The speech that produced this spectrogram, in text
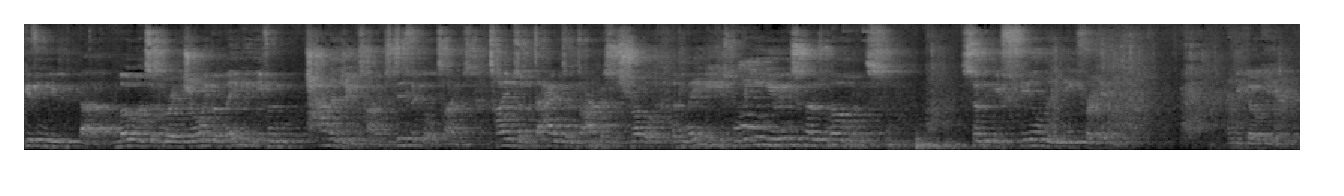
giving you uh, moments of great joy, but maybe even challenging times, difficult times, times of doubt and darkness and struggle. And maybe He's bringing you into those moments so that you feel the need for Him. And you go here.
